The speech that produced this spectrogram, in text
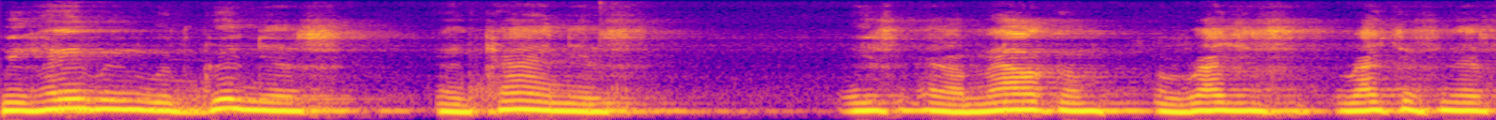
behaving with goodness and kindness is an amalgam of righteous, righteousness,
